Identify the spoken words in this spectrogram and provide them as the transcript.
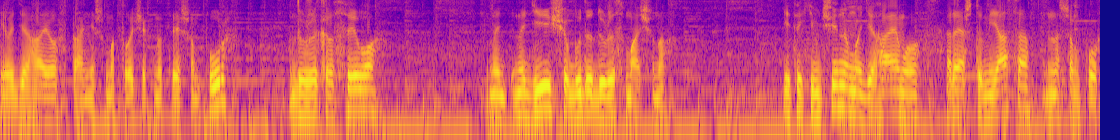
І одягаю останній шматочок на цей шампур. Дуже красиво. Над- Надіюсь, що буде дуже смачно. І таким чином одягаємо решту м'яса на шампур.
